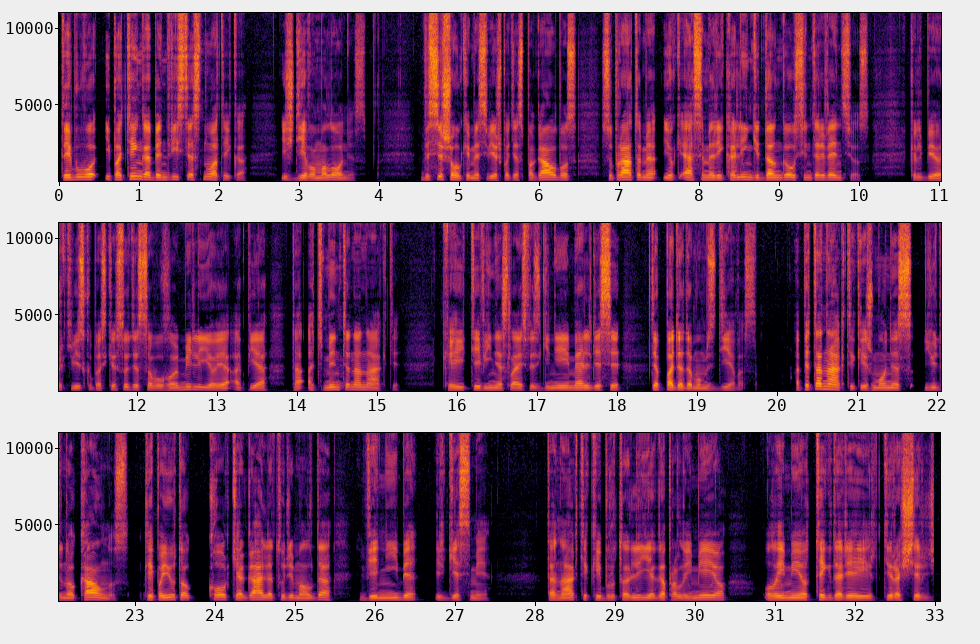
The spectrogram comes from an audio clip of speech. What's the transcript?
Tai buvo ypatinga bendrystės nuotaika iš Dievo malonės. Visi šaukėmės viešpaties pagalbos, supratome, jog esame reikalingi dangaus intervencijos, kalbėjo arkivyskupas Kesutis savo homilijoje apie tą atmintiną naktį, kai tėvynės laisvės gynėjai meldėsi, te padeda mums Dievas. Apie tą naktį, kai žmonės judino kalnus, kai pajuto, kokią galę turi malda, vienybė ir gesmė. Ta naktį, kai brutali jėga pralaimėjo, o laimėjo taikdariai ir tyra širdžiai,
